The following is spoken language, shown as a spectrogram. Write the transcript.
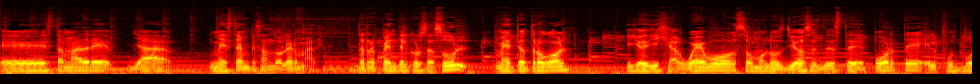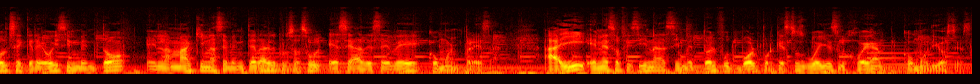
Eh, esta madre ya me está empezando a oler mal. De repente el Cruz Azul mete otro gol. Y yo dije, a huevo, somos los dioses de este deporte. El fútbol se creó y se inventó en la máquina cementera del Cruz Azul SADCB como empresa. Ahí, en esa oficina, se inventó el fútbol porque estos güeyes lo juegan como dioses.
